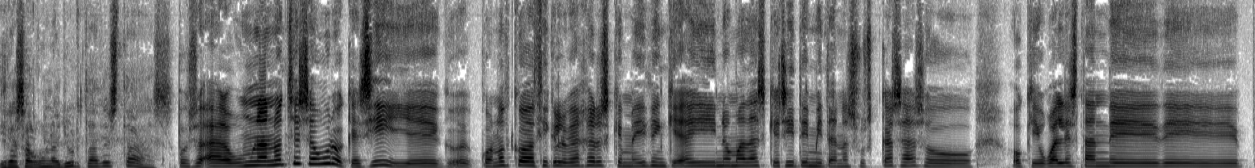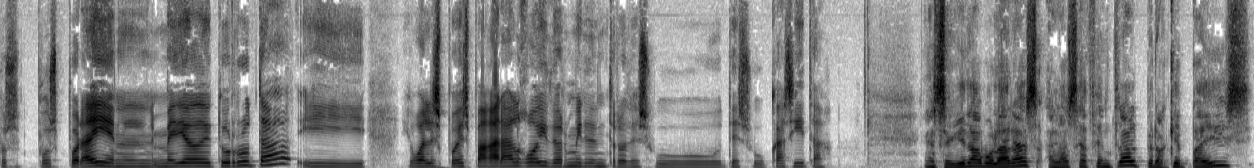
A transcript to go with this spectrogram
¿Irás a alguna yurta de estas? Pues alguna noche seguro que sí. Eh, co- conozco a cicloviajeros que me dicen que hay nómadas que sí te invitan a sus casas o, o que igual están de, de, pues, pues por ahí en el medio de tu ruta y igual les puedes pagar algo y dormir dentro de su, de su casita. Enseguida volarás al Asia Central, pero ¿a qué país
